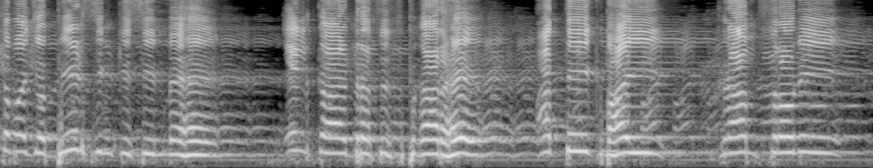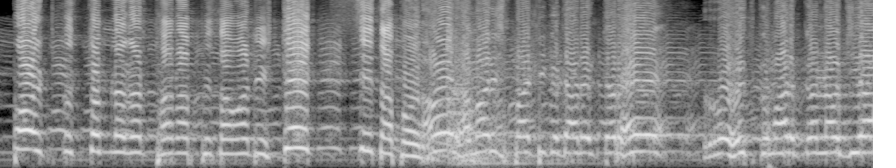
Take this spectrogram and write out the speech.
समय जो बीर सिंह की सीन में है इनका एड्रेस इस प्रकार है। अतीक भाई ग्राम सरौनी पोस्ट कुस्तुम नगर थाना पिसावा डिस्ट्रिक्ट सीतापुर। और हमारी इस पार्टी के डायरेक्टर है रोहित कुमार कनौजिया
